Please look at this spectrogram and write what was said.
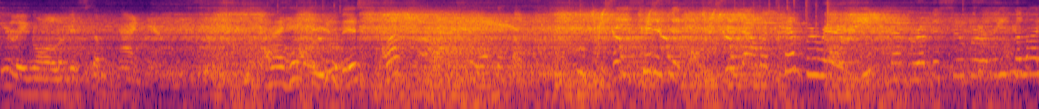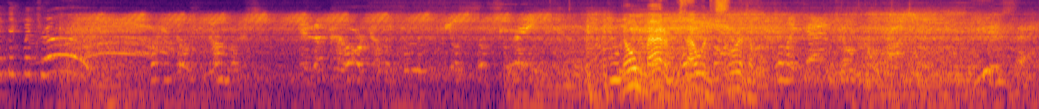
killing all of his companions. And I hate to do this, but Hey, citizen, you're now a temporary member of the Super Elite Galactic Patrol. What are those numbers? And the power coming from this feels so strange. No matter, because I will destroy them. Well, my dad don't know about Who is that?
